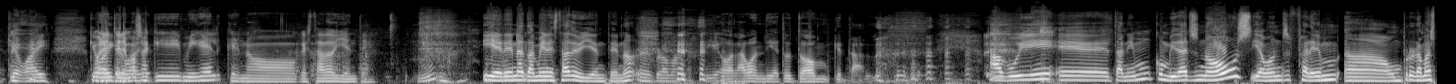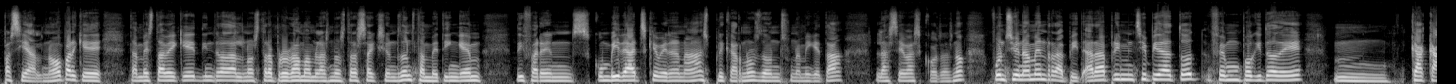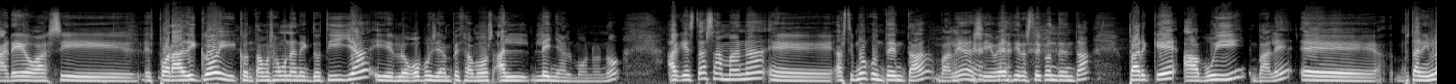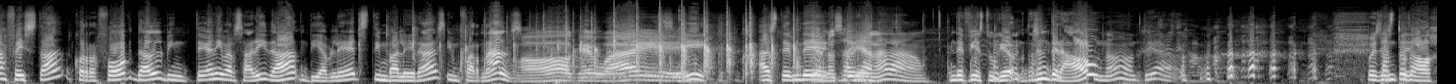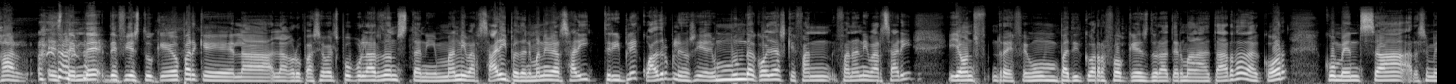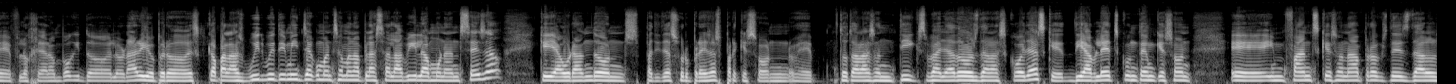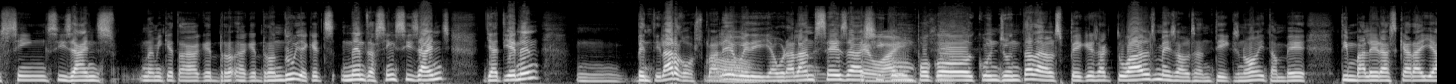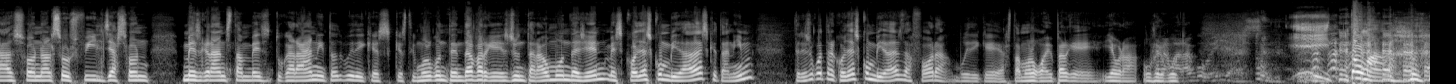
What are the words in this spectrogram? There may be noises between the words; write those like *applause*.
qué guay. *laughs* Qué bueno, guay, y qué tenemos guay. aquí Miguel, que no que está de oyente. *laughs* Y Elena también está de oyente, no?, en el programa. Sí, hola, bon dia a tothom, què tal? *laughs* Avui eh, tenim convidats nous i llavors farem eh, un programa especial, no? Perquè també està bé que dintre del nostre programa, amb les nostres seccions, doncs també tinguem diferents convidats que venen a explicar-nos doncs, una miqueta les seves coses, no? Funcionament ràpid. Ara, a principi de tot, fem un poquito de mm, cacareo así esporádico y contamos alguna anecdotilla y luego pues ya empezamos al leña al mono, no? Aquesta setmana eh, estic molt contenta, vale? així voy a decir estoy contenta, perquè avui vale, eh, tenim la festa Correfoc del 20è aniversari de Diablets, Timbaleres, Infernals. ¡Oh, qué guay! Sí, estem de... Yo no sabía de, nada. De fiestuqueo. ¿No te has enterado? No, tía. *laughs* Pues Tanto este- trabajar. *laughs* Estem de, de fiestuqueo perquè la- l'agrupació Vells Populars doncs, tenim aniversari, però tenim aniversari triple, quàdruple, no sé, hi ha un munt de colles que fan, fan aniversari i llavors, res, fem un petit correfoc que es durà a terme a la tarda, d'acord? Comença, ara se me flojearà un poquito l'horari, però és cap a les 8, 8 i mitja comencem a la plaça La Vila amb una encesa, que hi haurà doncs, petites sorpreses perquè són eh, totes les antics balladors de les colles, que Diablets contem que són eh, infants que són aprox des dels 5-6 anys, una miqueta aquest, aquest rondo, i aquests nens de 5-6 anys ja tenen mm, 20 largos, ¿vale? Oh. Vull dir, hi haurà l'encesa així guai, com un poco conjunta dels peques actuals més els antics, no? I també timbaleres que ara ja són els seus fills, ja són més grans, també es tocaran i tot, vull dir que, és, que estic molt contenta perquè es juntarà un munt de gent, més colles convidades que tenim, tres o quatre colles convidades de fora, vull dir que està molt guai perquè hi haurà Overbook. I toma!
